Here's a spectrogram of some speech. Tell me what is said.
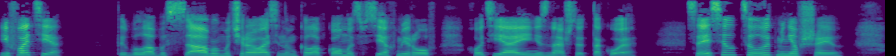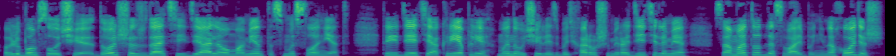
и фате? Ты была бы самым очаровательным колобком из всех миров, хоть я и не знаю, что это такое. Сесил целует меня в шею. В любом случае, дольше ждать идеального момента смысла нет. Ты дети окрепли, мы научились быть хорошими родителями. Самое то для свадьбы, не находишь?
